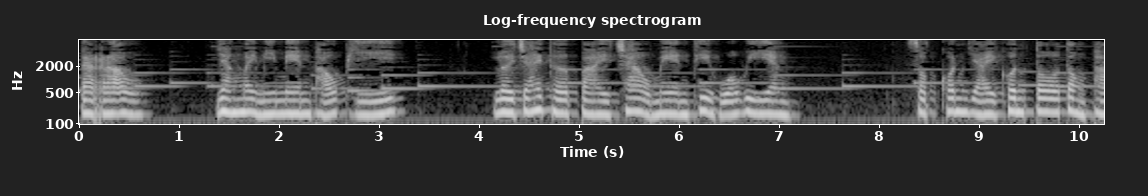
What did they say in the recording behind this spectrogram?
แต่เรายังไม่มีเมนเผาผี เลยจะให้เธอไปเช่าเมนที่หัวเวียง ศพคนใหญ่คนโตต้องเผา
